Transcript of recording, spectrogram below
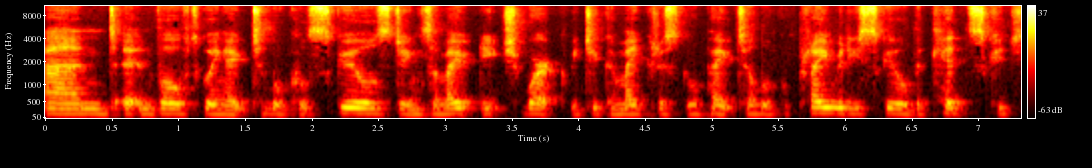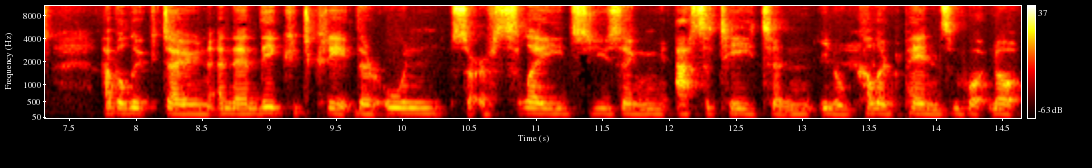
and it involved going out to local schools, doing some outreach work. We took a microscope out to a local primary school. The kids could have a look down and then they could create their own sort of slides using acetate and you know coloured pens and whatnot.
